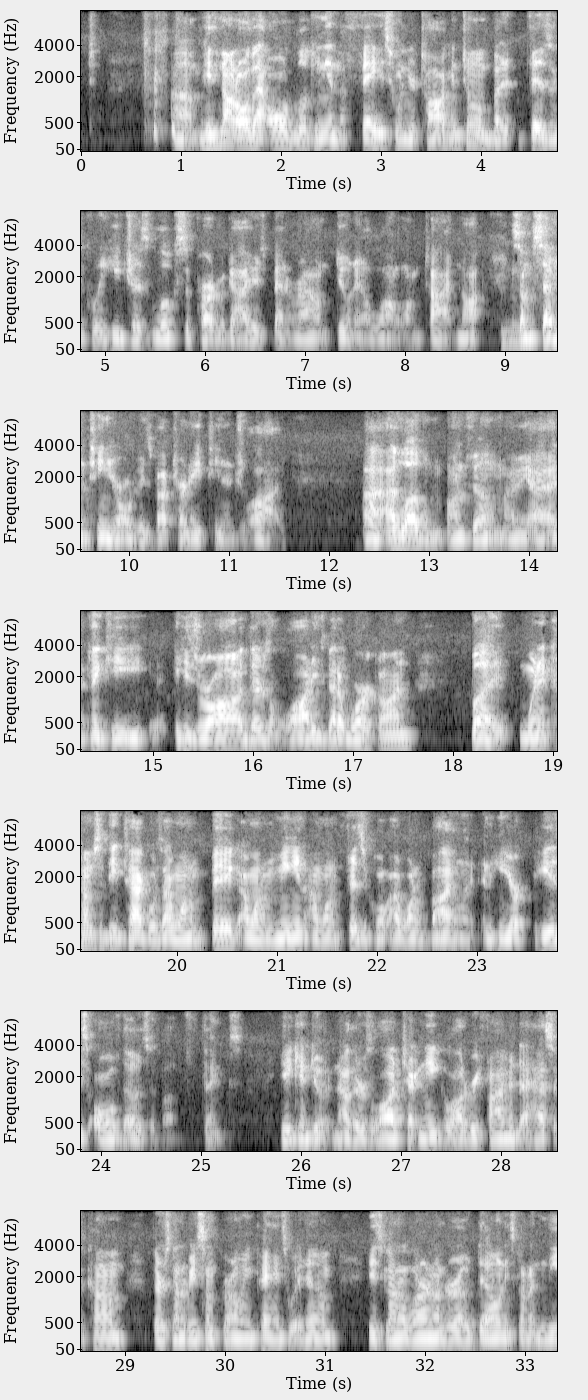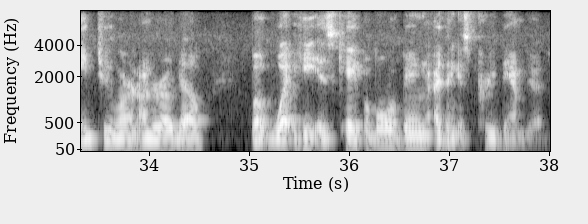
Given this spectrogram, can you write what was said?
um, he's not all that old looking in the face when you're talking to him, but physically he just looks the part of a guy who's been around doing it a long, long time, not mm-hmm. some 17 year old who's about to turn 18 in July. Uh, I love him on film. I mean, I, I think he he's raw. There's a lot he's got to work on but when it comes to deep tackles, I want him big, I want him mean, I want him physical, I want him violent, and he he is all of those above things. He can do it. Now there's a lot of technique, a lot of refinement that has to come. There's going to be some growing pains with him. He's going to learn under Odell, and he's going to need to learn under Odell. But what he is capable of being, I think, is pretty damn good.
